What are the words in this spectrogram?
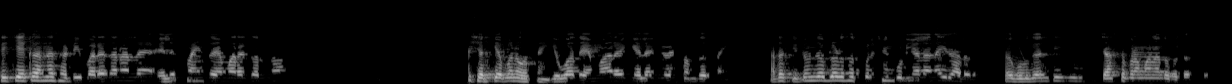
ती चेक करण्यासाठी बऱ्याच जणांना एल एस फाईनचा एम आर आय करणं शक्य पण होत नाही किंवा ते एम आर आय केल्याशिवाय समजत नाही. आता तिथून जर ब्लड सर्क्युलेशन गुडघ्याला नाही झालं तर गुडघ्यांची जी जास्त प्रमाणात होत असते.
